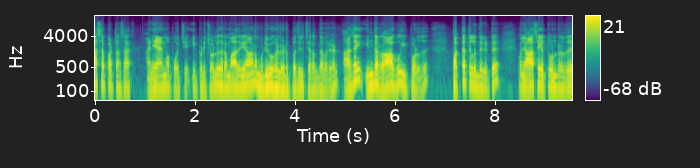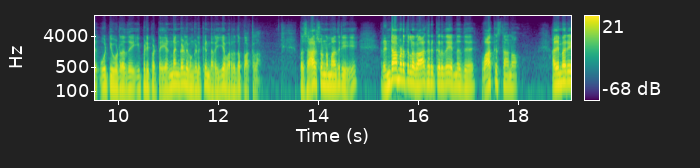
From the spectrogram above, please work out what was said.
ஆசைப்பட்டேன் சார். அநியாயமாக போச்சு. இப்படி சொல்லுகிற மாதிரியான முடிவுகள் எடுப்பதில் சிறந்தவர்கள். அதை இந்த ராகு இப்பொழுது பக்கத்தில் இருந்துக்கிட்டு கொஞ்சம் ஆசையை தூண்டுறது ஊட்டி விடுறது இப்படிப்பட்ட எண்ணங்கள் இவங்களுக்கு நிறைய வர்றதை பார்க்கலாம். இப்போ சார் சொன்ன மாதிரி ரெண்டாம் இடத்துல ராகு இருக்கிறதே என்னது? வாக்குஸ்தானம். அதே மாதிரி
